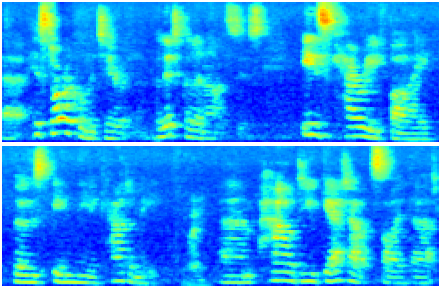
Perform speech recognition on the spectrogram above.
uh, historical material and political analysis is carried by those in the academy. Right. Um, how do you get outside that?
